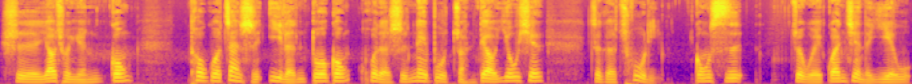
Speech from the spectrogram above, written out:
是要求员工透过暂时一人多工，或者是内部转调优先这个处理公司最为关键的业务。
